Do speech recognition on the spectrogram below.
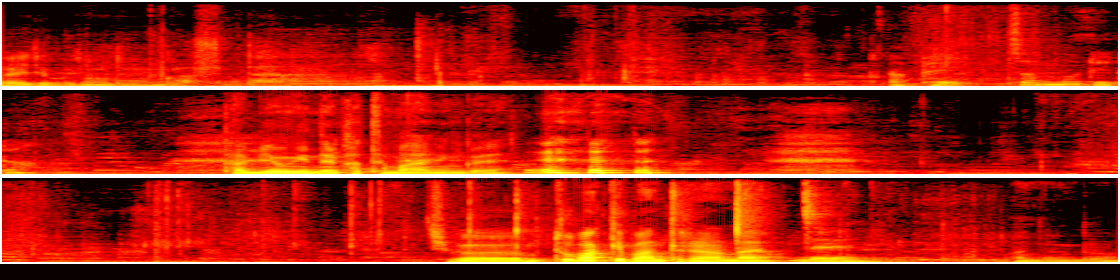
사이즈 그 정도 된것 같습니다. 앞에 짠머리라 다 미용인들 같은 마음인 거예요? 지금 두 바퀴 반 드러났나요? 네 반 정도.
